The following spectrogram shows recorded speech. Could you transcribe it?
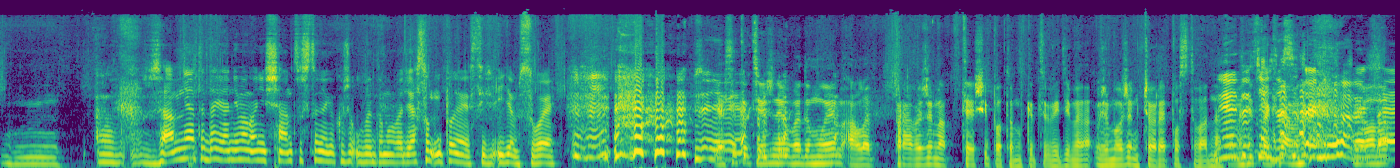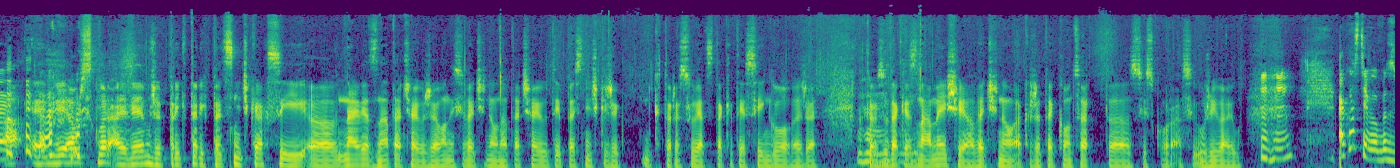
Mm, za mňa teda ja nemám ani šancu si to nejak akože uvedomovať. Ja som úplne si idem svoje. Uh-huh. že ja si to tiež neuvedomujem, ale práve, že ma teší potom, keď vidíme, že môžem čo repostovať na tom Nie, to tiež zase to je druhá vec. No, no, a ja, ja už skôr aj viem, že pri ktorých pesničkách si uh, najviac natáčajú, že oni si väčšinou natáčajú tie pesničky, že, ktoré sú viac také tie singlové, že, ktoré sú také známejšie a väčšinou akože ten koncert uh, si skôr asi užívajú. Uh-huh. Ako ste vôbec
